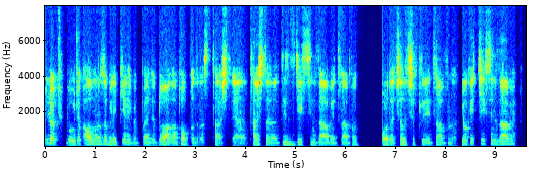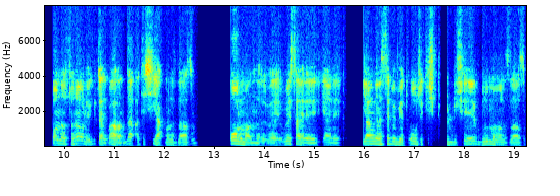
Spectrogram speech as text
illa tüp bir ocak almanıza bile gerek yok bence. Doğadan topladınız taş yani taşlarını dizeceksiniz abi etrafa. Orada çalı çıplığı etrafını yok edeceksiniz abi. Ondan sonra oraya güzel bir alanda ateşi yakmanız lazım. Ormanları ve vesaire yani yangına sebebiyet olacak hiçbir türlü şeye bulunmamanız lazım.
